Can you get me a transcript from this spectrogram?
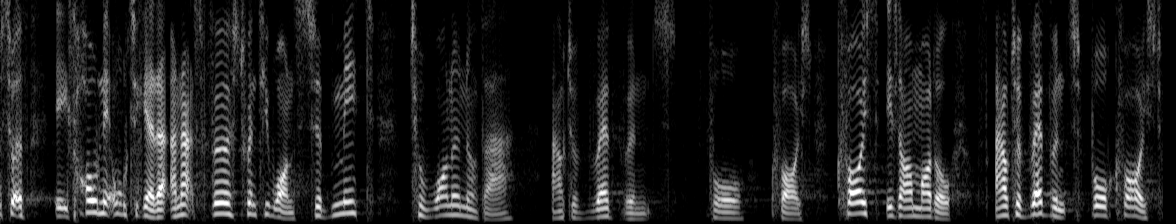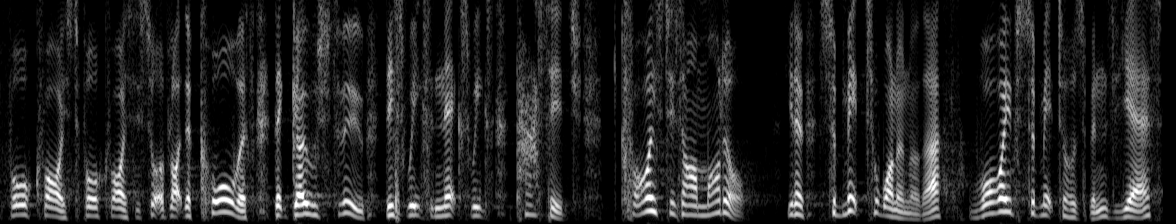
sort of, is holding it all together, and that's verse 21 submit to one another out of reverence for Christ. Christ is our model. Out of reverence for Christ, for Christ, for Christ is sort of like the chorus that goes through this week's and next week's passage. Christ is our model. You know, submit to one another. Wives submit to husbands, yes.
